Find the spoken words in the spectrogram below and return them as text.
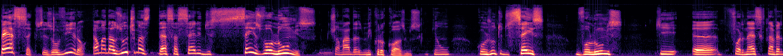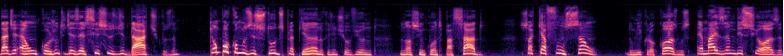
Essa que vocês ouviram é uma das últimas dessa série de seis volumes chamada Microcosmos, que é um conjunto de seis volumes que uh, fornece, na verdade, é um conjunto de exercícios didáticos, né? que é um pouco como os estudos para piano que a gente ouviu no, no nosso encontro passado, só que a função do microcosmos é mais ambiciosa,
